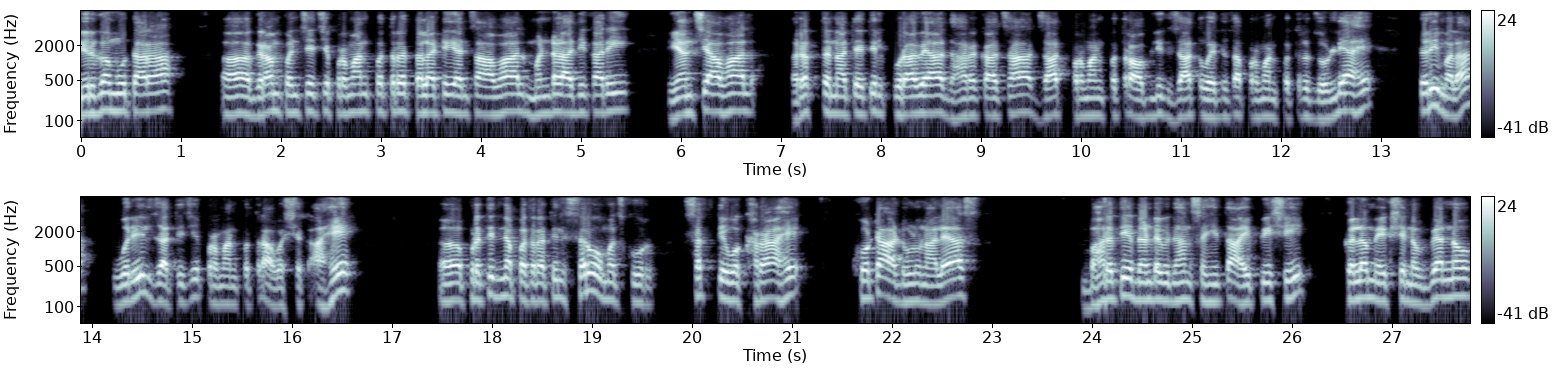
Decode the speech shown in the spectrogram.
निर्गम उतारा ग्रामपंचायतचे प्रमाणपत्र तलाटे यांचा अहवाल मंडळ अधिकारी यांचे अहवाल रक्त नात्यातील पुराव्या धारकाचा जात प्रमाणपत्र ऑब्लिक जात वैधता प्रमाणपत्र जोडले आहे तरी मला वरील जातीचे प्रमाणपत्र आवश्यक आहे. प्रतिज्ञापत्रातील सर्व मजकूर सत्य व खरा आहे. खोटा आढळून आल्यास भारतीय दंडविधान संहिता आय पी सी कलम एकशे नव्याण्णव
